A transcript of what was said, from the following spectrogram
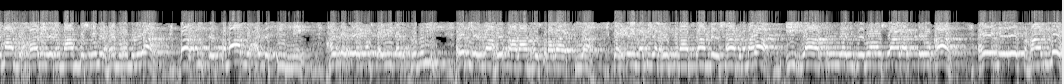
امام بخاری اور امام مسلم رحم اللہ، باقی تو تمام محدثین نے حضرت ابو سعید الخدری رضی اللہ تعالیٰ نے اس روایت کیا، کہتے ہیں نبی علیہ السلام شام نے ساتھ نمایا اے میرے صحابیوں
